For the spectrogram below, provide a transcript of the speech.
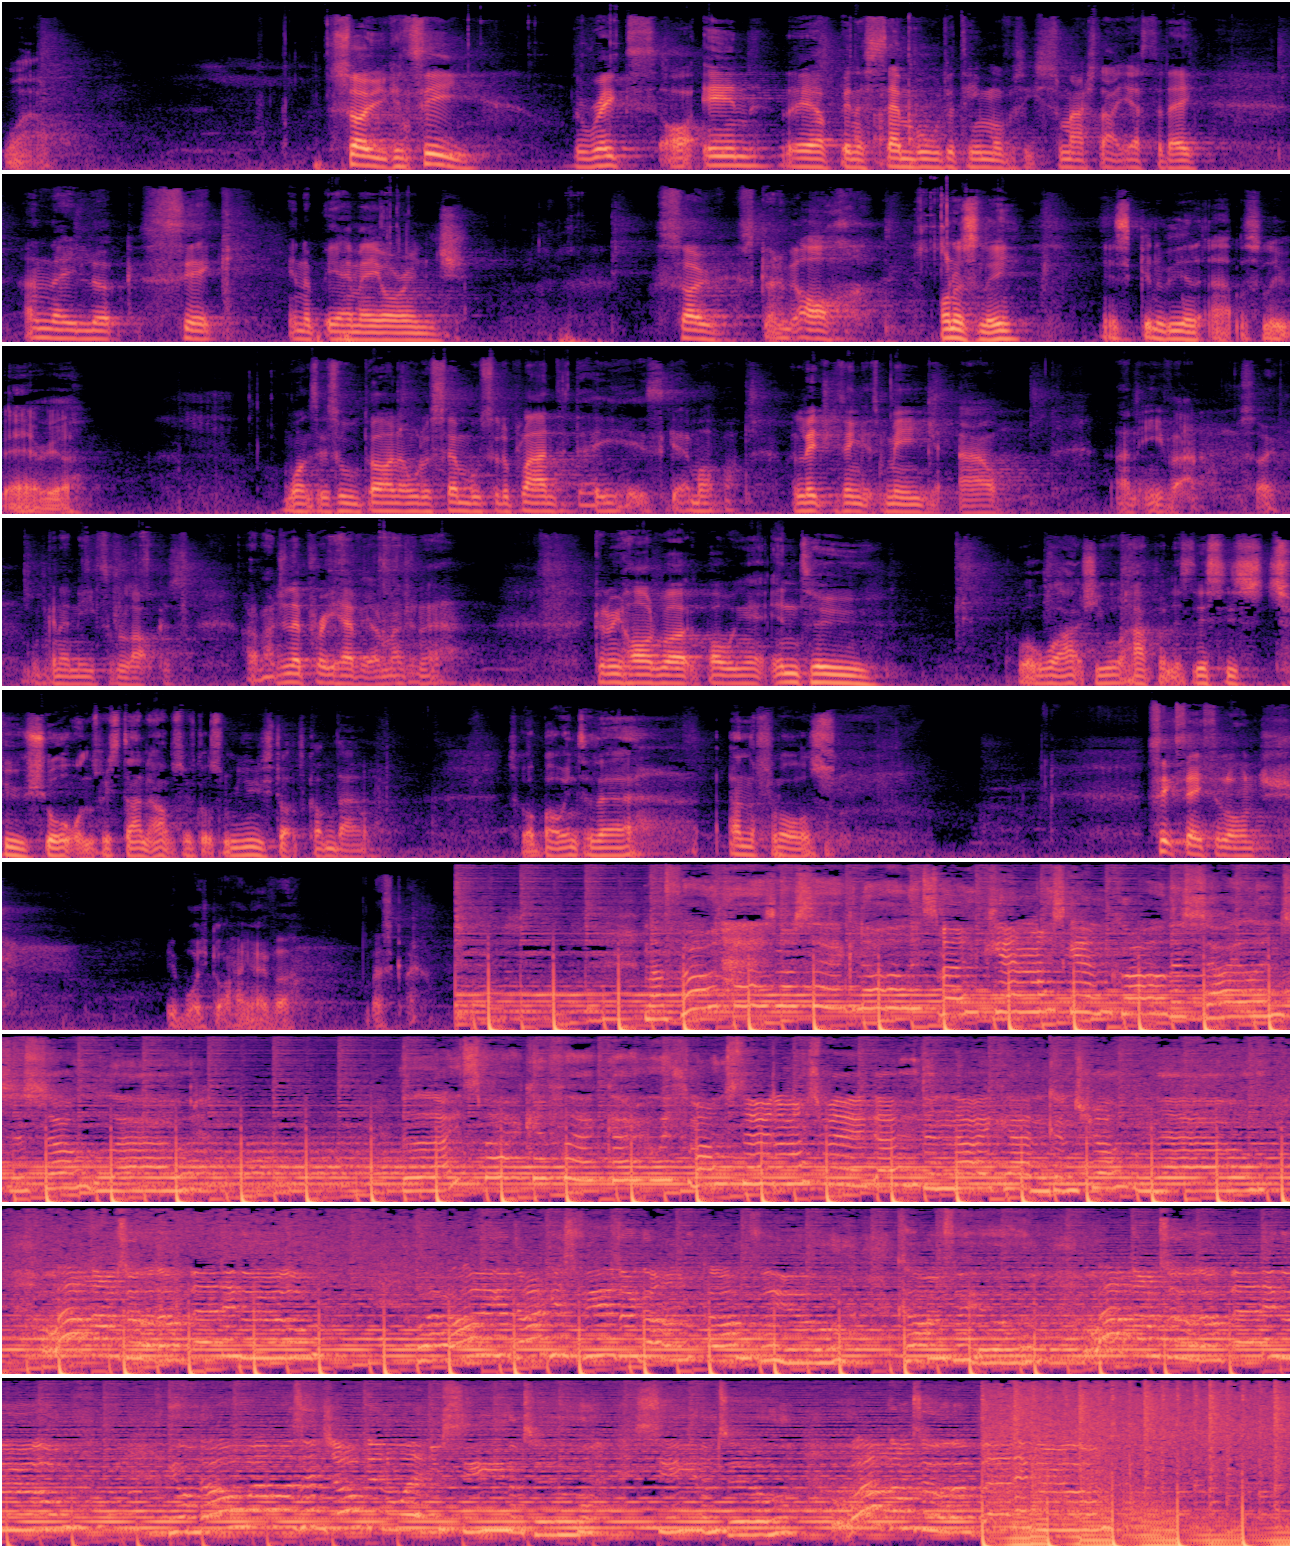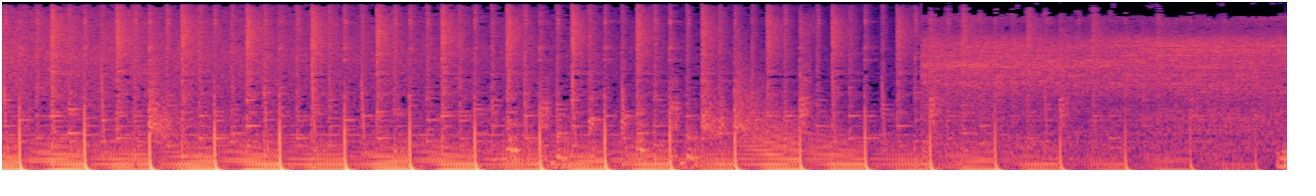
Wow. So you can see the rigs are in, they have been assembled. The team obviously smashed that yesterday. And they look sick in a BMA orange. So it's gonna be, oh, honestly, it's gonna be an absolute area. Once it's all done, all assembled to the plan today is to get them up. I literally think it's me, Al, and Ivan. So we're gonna need some luck because I imagine they're pretty heavy. I imagine they're gonna be hard work bolting it into well what actually will happen is this is two short ones we stand up so we've got some U to come down. So got a bolt into there and the floors. Six days to launch. Your boy's got a hangover. Let's go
